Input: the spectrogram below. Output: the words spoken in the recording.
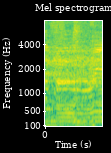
suffering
